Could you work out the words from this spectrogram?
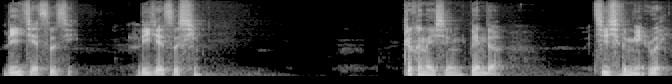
理解自己，理解自信。这颗内心变得极其的敏锐，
